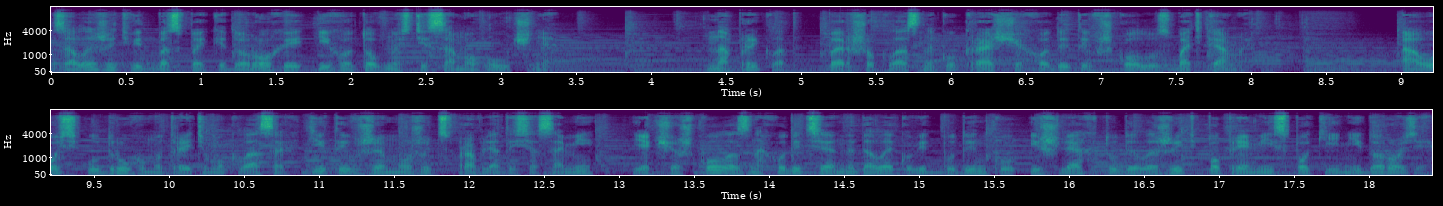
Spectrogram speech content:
залежить від безпеки дороги і готовності самого учня. Наприклад, першокласнику краще ходити в школу з батьками. А ось у другому-третьому класах діти вже можуть справлятися самі, якщо школа знаходиться недалеко від будинку і шлях туди лежить по прямій спокійній дорозі.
